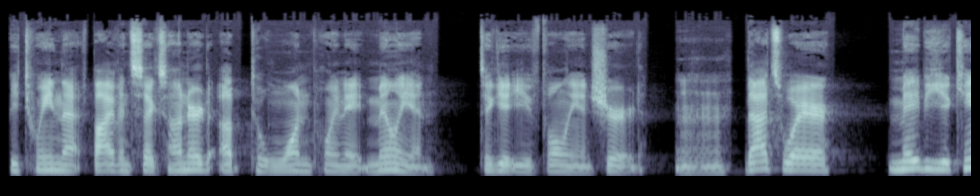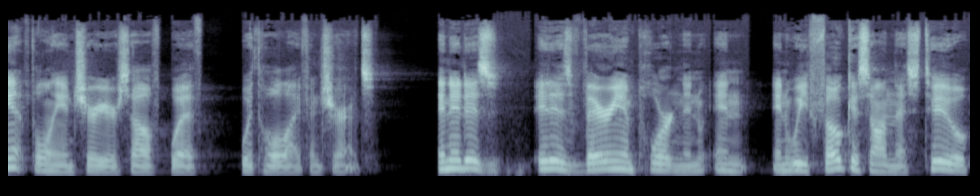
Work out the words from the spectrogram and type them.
between that 5 and 600 up to 1.8 million to get you fully insured Mm-hmm. that's where maybe you can't fully insure yourself with with whole life insurance and it is it is very important and and and we focus on this too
